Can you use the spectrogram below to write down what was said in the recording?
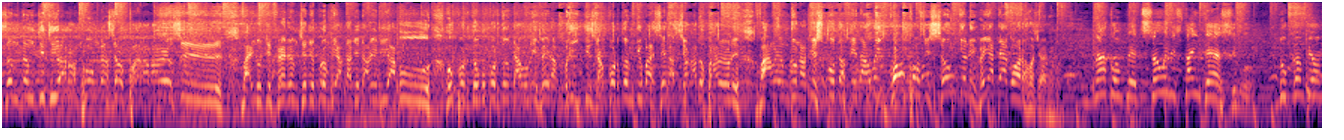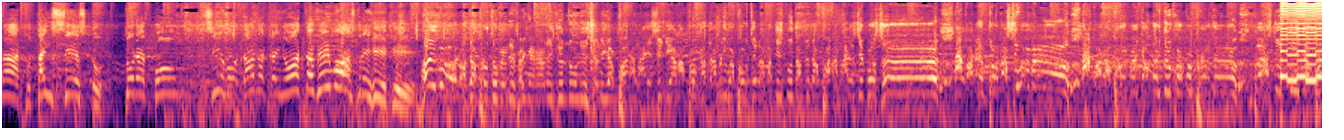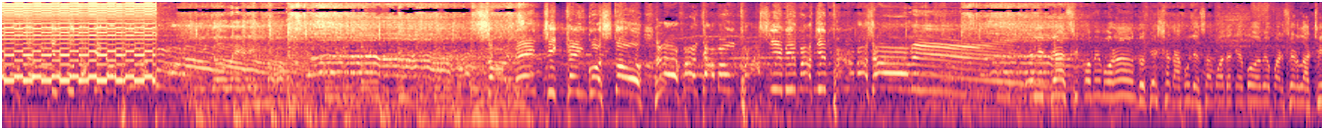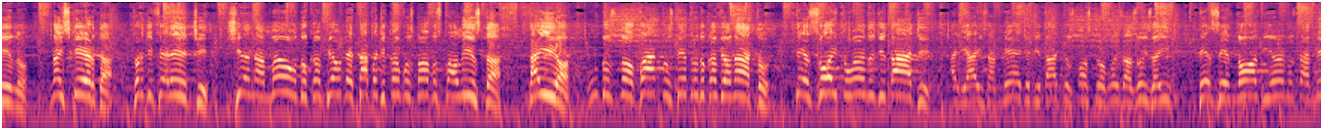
representante de Arapongas é o Paranaense. Vai no diferente de propriedade da Iriabu. O portão, o portão da Oliveira Brinques é o portão que vai ser acionado para ele. Valendo na disputa final. Em qual posição que ele vem até agora, Rogério? Na competição ele está em décimo. No campeonato está em sexto. Toro é bom. Se rodar na canhota, vem mostra, Henrique. Agora da produtora ele vem Henrique Nunes, ele é o Paranaense de Arapongas, abriu a ponteira na disputa da Paranaense, você agora entrou na sua mão, agora aproveitar dentro do corpo, perdeu, basta o tudo pra você na disputa final, bora! Somente quem gostou, levante a mão pra cima e bate palmas ele! Ele desce comemorando. Deixa na agulha essa moda que é boa, meu parceiro latino. Na esquerda, todo diferente. Gira na mão do campeão da etapa de Campos Novos Paulista. Daí, ó, um dos novatos dentro do campeonato. 18 anos de idade. Aliás, a média de idade dos nossos trovões azuis aí, 19 anos na média.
